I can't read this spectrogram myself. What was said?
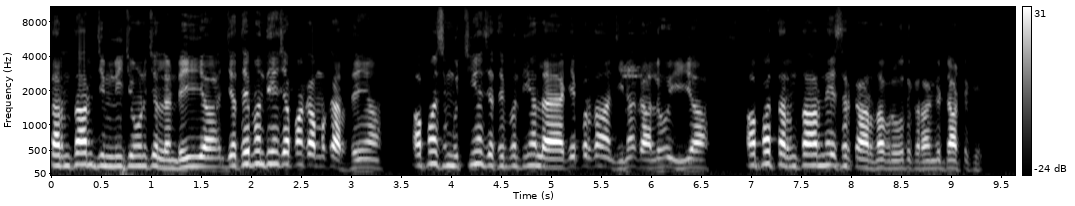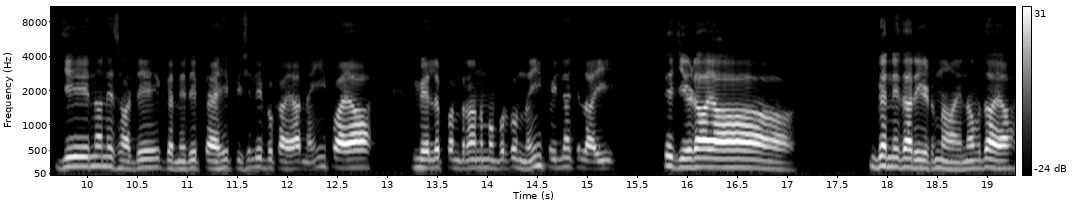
ਤਰਨਤਾਰਨ ਜਿਮਨੀ ਚੋਣ ਚੱਲਣ ਡਈ ਆ ਜਥੇਬੰਦੀਆਂ 'ਚ ਆਪਾਂ ਕੰਮ ਕਰਦੇ ਆ ਆਪਾਂ ਸਮੁੱਚੀਆਂ ਜਥੇਬੰਦੀਆਂ ਲੈ ਕੇ ਪ੍ਰਧਾਨ ਜੀ ਨਾਲ ਗੱਲ ਹੋਈ ਆ ਆਪਾਂ ਤਰਨਤਾਰਨ ਨੇ ਸਰਕਾਰ ਦਾ ਵਿਰੋਧ ਕਰਾਂਗੇ ਡਟ ਕੇ। ਜੇ ਇਹਨਾਂ ਨੇ ਸਾਡੇ ਗੰਨੇ ਦੇ ਪੈਸੇ ਪਿਛਲੇ ਬਕਾਇਆ ਨਹੀਂ ਪਾਇਆ ਮਿਲ 15 ਨਵੰਬਰ ਤੋਂ ਨਹੀਂ ਪਹਿਲਾਂ ਚਲਾਈ ਤੇ ਜਿਹੜਾ ਆ ਗੰਨੇ ਦਾ ਰੇਟ ਨਾ ਇਹਨਾਂ ਵਧਾਇਆ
